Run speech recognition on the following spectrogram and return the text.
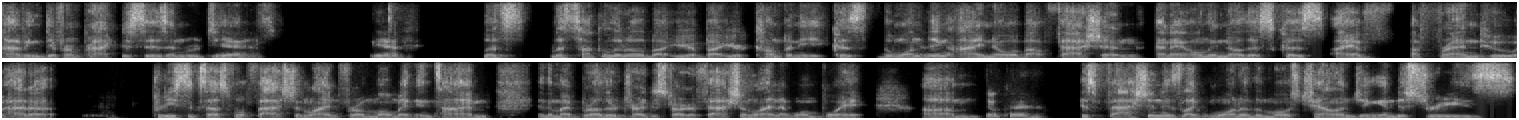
having different practices and routines. Yeah. yeah. Let's let's talk a little about your about your company because the one thing I know about fashion, and I only know this because I have a friend who had a pretty successful fashion line for a moment in time, and then my brother mm-hmm. tried to start a fashion line at one point. Um, okay, is fashion is like one of the most challenging industries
